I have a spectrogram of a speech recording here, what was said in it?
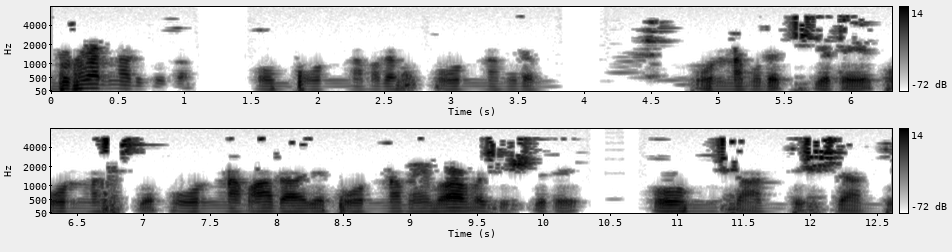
బుధవారం నాడు చూద్దాం. ఓం పూర్ణముద పూర్ణమిదం. పూర్ణముద్యతే పూర్ణస్ పూర్ణమాదాయ పూర్ణమేవాశిష్యతే ఓం శాంతి శాంతి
